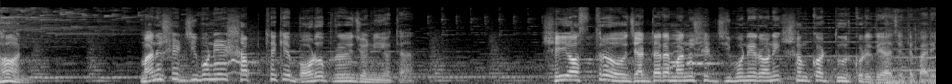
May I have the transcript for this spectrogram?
ধন। মানুষের জীবনের সব থেকে বড় প্রয়োজনীয়তা। সেই অস্ত্র যার দ্বারা মানুষের জীবনের অনেক সংকট দূর করে দেওয়া যেতে পারে।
